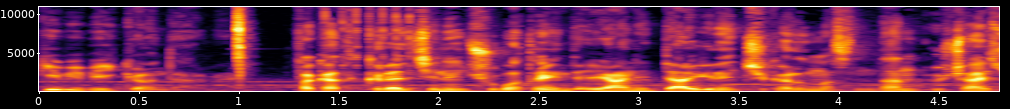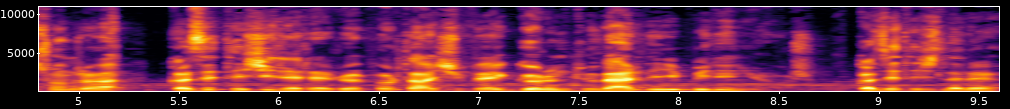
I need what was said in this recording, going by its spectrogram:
gibi bir gönderme. Fakat kraliçenin Şubat ayında yani derginin çıkarılmasından 3 ay sonra gazetecilere röportaj ve görüntü verdiği biliniyor. Gazetecilere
